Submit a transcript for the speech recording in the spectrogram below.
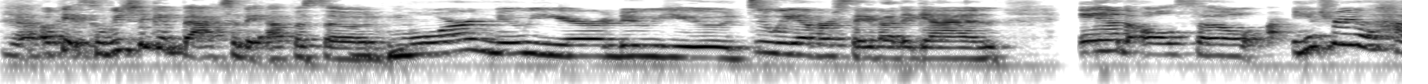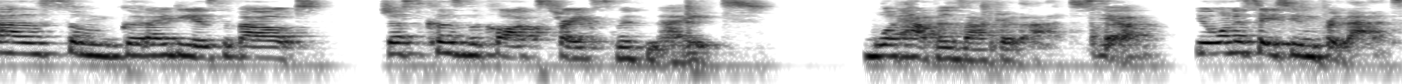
Yeah. Okay, so we should get back to the episode. Mm-hmm. More new year, new you. Do we ever say that again? And also, Andrea has some good ideas about just because the clock strikes midnight, what happens after that. So Yeah. you'll want to stay tuned for that.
